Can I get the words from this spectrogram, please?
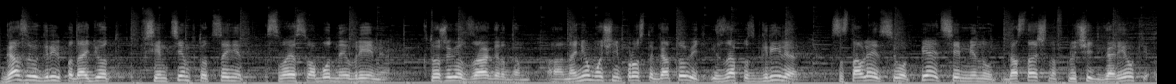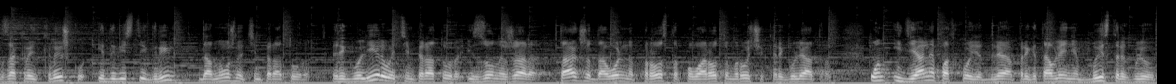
Газовый гриль подойдет всем тем, кто ценит свое свободное время – кто живет за городом, а, на нем очень просто готовить и запуск гриля составляет всего 5-7 минут. Достаточно включить горелки, закрыть крышку и довести гриль до нужной температуры. Регулировать температуру и зоны жара также довольно просто поворотом ручек регуляторов. Он идеально подходит для приготовления быстрых блюд,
